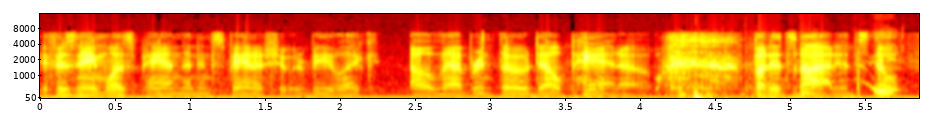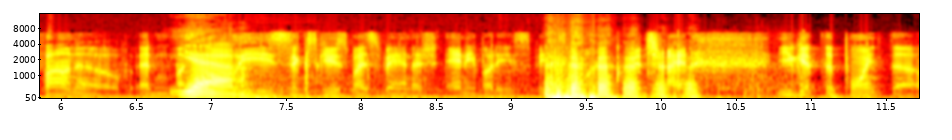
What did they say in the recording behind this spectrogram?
if his name was Pan, then in Spanish it would be like El Laberinto del Pano, but it's not. It's del Fauno. And like, Yeah. please excuse my Spanish. Anybody speaks the language. I, you get the point, though.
